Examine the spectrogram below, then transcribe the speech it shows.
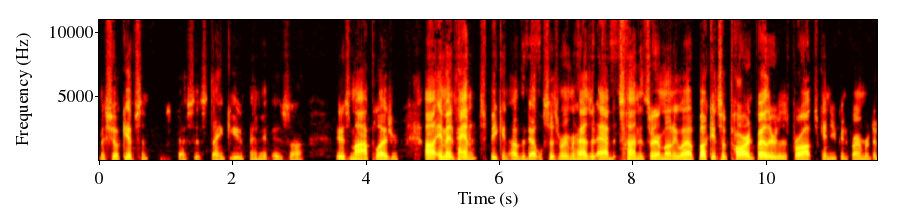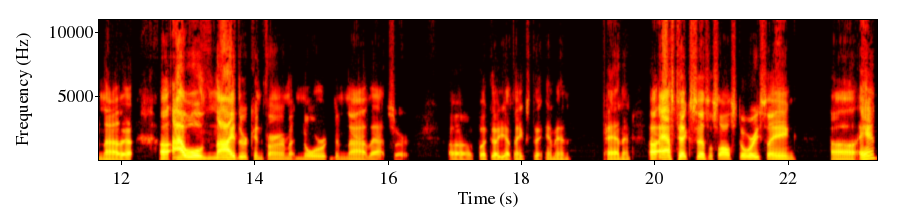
Michelle Gibson says thank you, and it is uh, it is my pleasure. Uh, M.N. Pannon, speaking of the devil, says rumor has it Abbott signed signing ceremony will have buckets of tar and feathers as props. Can you confirm or deny that? Uh, I will neither confirm nor deny that, sir. Uh, but uh, yeah, thanks to M.N. Pannon. Uh, Aztec says I saw a story saying, uh, and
